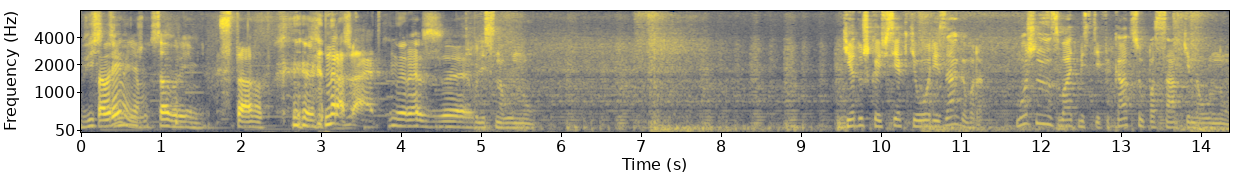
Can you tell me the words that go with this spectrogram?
Вести Со временем? нужно. Со временем. Станут. Нарожают. Нарожаю. отправились на Луну. Дедушкой всех теорий заговора можно назвать мистификацию посадки на Луну.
